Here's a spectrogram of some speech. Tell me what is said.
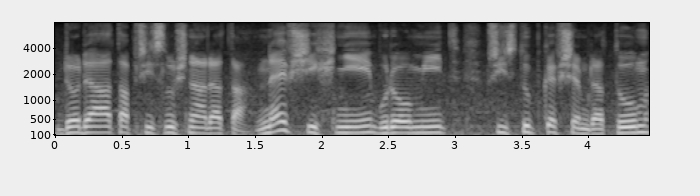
dodá ta příslušná data. Ne všichni budou mít přístup ke všem datům,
